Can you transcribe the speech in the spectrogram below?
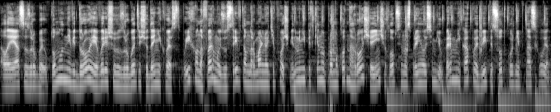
але я це зробив. Втомлений від дороги, я вирішив зробити щоденні квести. Поїхав на ферму і зустрів там нормального тіпочка. Він мені підкинув промокод на гроші, а інші хлопці нас прийняли сім'ю. Тепер мені капає 2500 кожні 15 хвилин.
